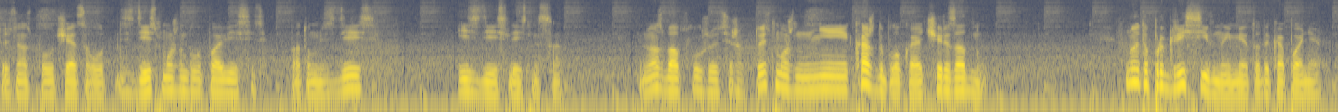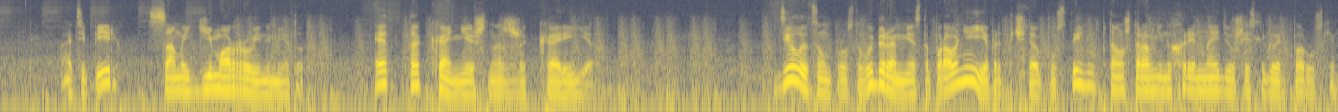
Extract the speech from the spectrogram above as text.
То есть у нас получается вот здесь можно было повесить, потом здесь и здесь лестница. И у нас бы обслуживать все шахты. То есть можно не каждый блок, а через одну. Но это прогрессивные методы копания. А теперь самый геморройный метод. Это, конечно же, карьер. Делается он просто. Выбираем место поровнее. Я предпочитаю пустыню, потому что равнины хрен найдешь, если говорить по-русски.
